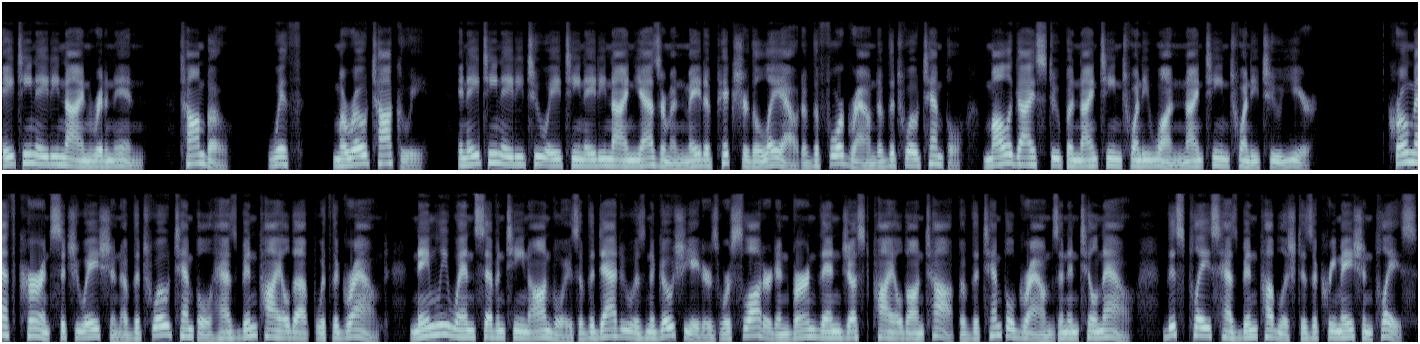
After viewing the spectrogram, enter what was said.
1889 written in Tombo, with Maro Takui. In 1882-1889 IJzerman made a picture the layout of the foreground of the Tuo Temple, Malagai Stupa 1921-1922 year. Chrometh current situation of the Tuo Temple has been piled up with the ground, namely when 17 envoys of the Dadu as negotiators were slaughtered and burned then just piled on top of the temple grounds and until now, this place has been published as a cremation place,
